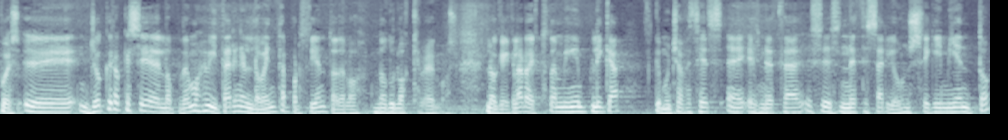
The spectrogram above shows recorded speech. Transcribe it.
Pues eh, yo creo que se lo podemos evitar en el 90% de los nódulos que vemos. Lo que, claro, esto también implica que muchas veces eh, es, necesario un seguimiento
